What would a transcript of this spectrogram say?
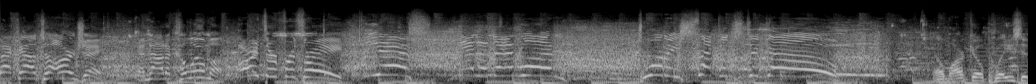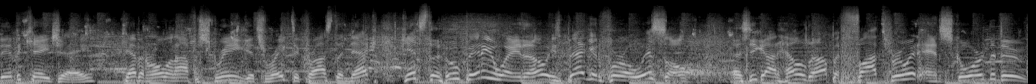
Back out to R.J. and now to Kaluma. Arthur for three. Yes! And in that one, 20 seconds to go. Elmarko plays it into KJ. Kevin rolling off a screen, gets raked across the neck, gets the hoop anyway, though. He's begging for a whistle as he got held up and fought through it and scored the deuce.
